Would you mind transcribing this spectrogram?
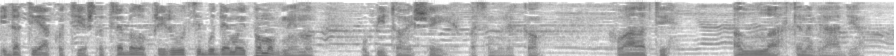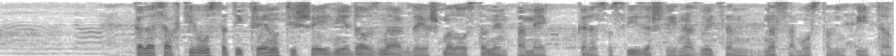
i da ti ako ti je što trebalo pri ruci budemo i pomognemo, upitao je šejih, pa sam mu rekao, hvala ti, Allah te nagradio. Kada sam htio ustati i krenuti, šejih mi je dao znak da još malo ostanem, pa me, kada su svi izašli, nas dvojica nasam ostali, upitao.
